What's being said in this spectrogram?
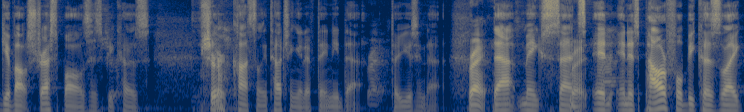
give out stress balls is because Sure. They're constantly touching it if they need that. Right. They're using that. Right. That makes sense. Right. And, and it's powerful because, like,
